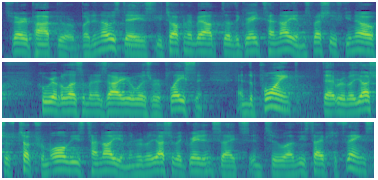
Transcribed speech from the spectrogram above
It's very popular. But in those days, you're talking about uh, the great Tanaim, especially if you know who Rabbi Elazar ben Azariah was replacing. And the point that Rabbi Yashiv took from all these Tanaim, and Rabbi Yashiv had great insights into uh, these types of things,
